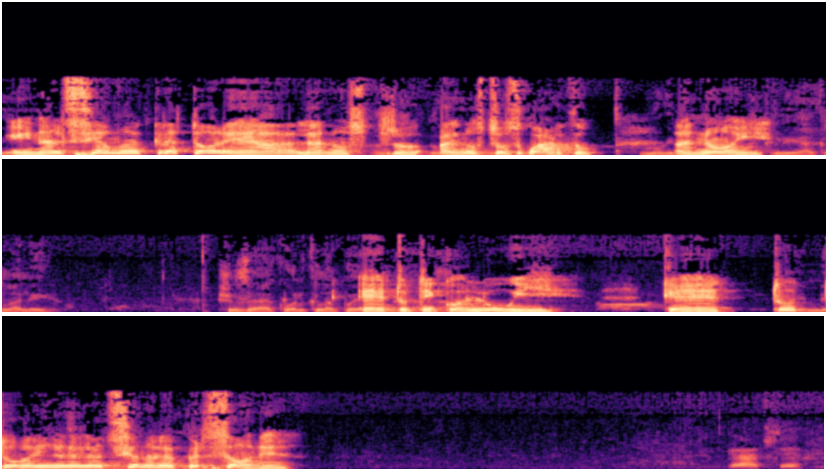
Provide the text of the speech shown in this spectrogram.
innalziamo il creatore nostro, al nostro sguardo, a noi e tutti con lui, che tutto è in relazione alle persone. Grazie.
